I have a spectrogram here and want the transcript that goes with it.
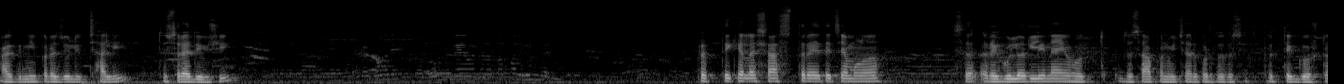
अग्नी प्रज्वलित झाली. दुसऱ्या दिवशी. प्रत्येकाला शास्त्र आहे त्याच्यामुळं स रेग्युलरली नाही होत जसं आपण विचार करतो तशीच प्रत्येक गोष्ट.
